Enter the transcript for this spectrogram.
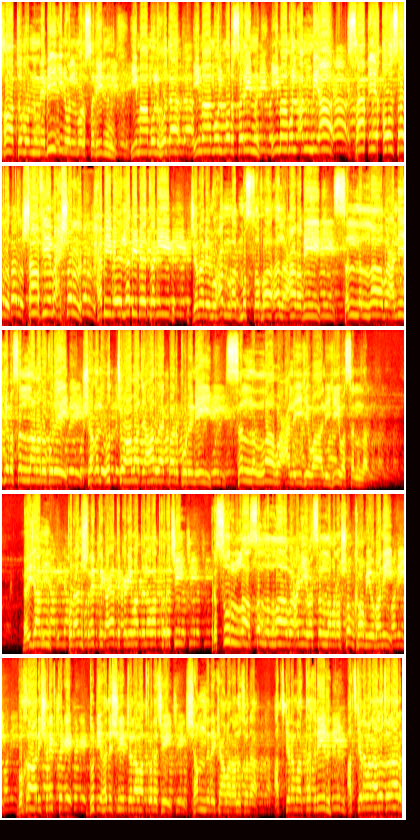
খাতামুন নবিয়িন ওয়াল মুরসালিন, ইমামুল হুদা, ইমামুল মুরসালিন, ইমামুল আম্বিয়া সাকি কাউসার শাফি মাহশর, হাবিবে লবিবে তাবিব, জনাবে মুহাম্মদ মুস্তাফা আল আরবি সাল্লাল্লাহু আলাইহি ওয়াসাল্লামের উপরে সকলে উচ্চ আওয়াজে আরও একবার পড়ে নেই, সাল্লাল্লাহু আলাইহি ওয়া আলিহি ওয়াসাল্লাম। ভাইজান, কোরআন শরীফ থেকে আয়াতে কারিমা তেলাওয়াত করেছি। রাসূলুল্লাহ সাল্লাল্লাহু আলাইহি ওয়াসাল্লামের অসংখ্য অমীয় বাণী বুখারী শরীফ থেকে দুটি হাদিস শরীফ তেলাওয়াত করেছি। সামনে রেখে আমার আলোচনা। আজকের আমার তাকরীর, আজকের আমার আলোচনার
